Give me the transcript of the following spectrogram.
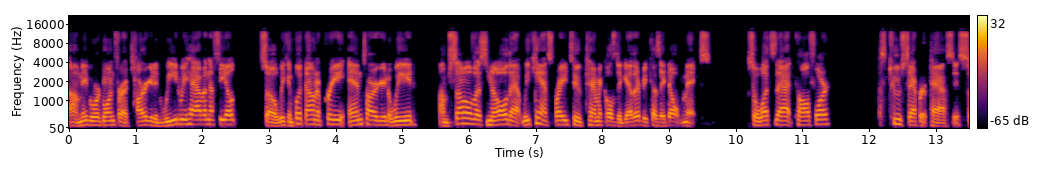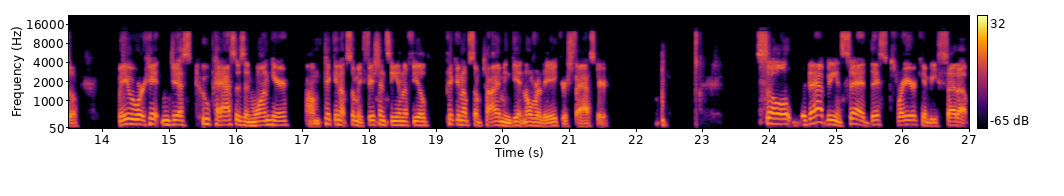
Um, maybe we're going for a targeted weed we have in the field. So we can put down a pre and target a weed. Um, some of us know that we can't spray two chemicals together because they don't mix. So what's that call for? It's two separate passes. So maybe we're hitting just two passes in one here, um, picking up some efficiency in the field, picking up some time and getting over the acres faster. So with that being said, this sprayer can be set up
